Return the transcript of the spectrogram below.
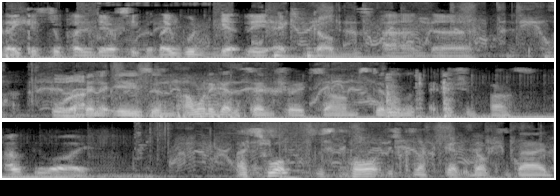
they could still play the DLC, but they wouldn't get the extra guns and uh, all that. abilities, and I want to get the Sentry, so I'm still on the technician pass. How do I? I swapped the support just because I could get the doctor's bag,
